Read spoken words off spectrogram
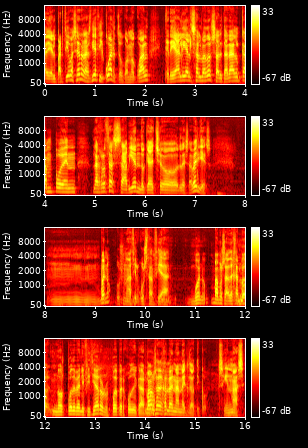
eh, el partido va a ser a las 10 y cuarto, con lo cual Creal y El Salvador saltará al campo en Las Rozas sabiendo que ha hecho Les Abelles. Mm, bueno, pues una circunstancia. Bueno, Vamos a dejarlo. no- nos puede beneficiar o nos puede perjudicar. ¿no? Vamos a dejarlo en anecdótico, sin más.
